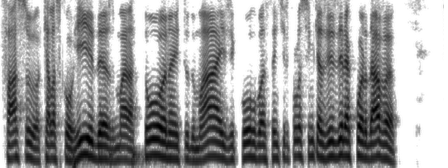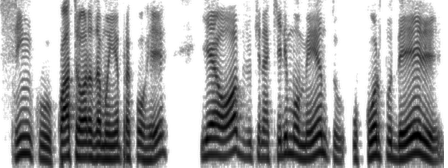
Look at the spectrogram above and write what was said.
faço aquelas corridas, maratona e tudo mais, e corro bastante. Ele falou assim que às vezes ele acordava 5, 4 horas da manhã para correr, e é óbvio que naquele momento o corpo dele,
